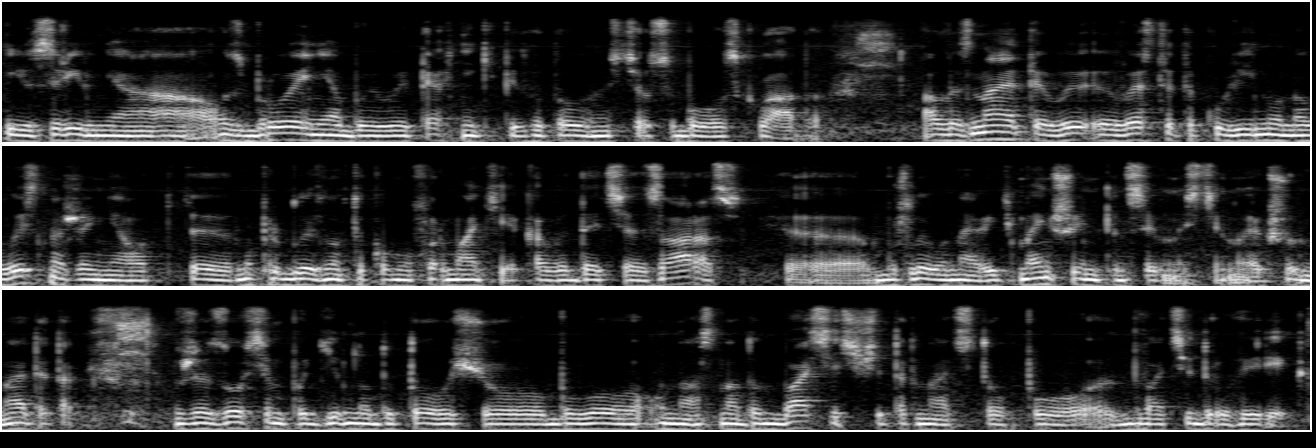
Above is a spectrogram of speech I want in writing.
із рівня озброєння, бойової техніки, підготовленості особового складу. Але знаєте, вести таку війну на виснаження, от е, ну приблизно в такому форматі, яка ведеться зараз, е, можливо, навіть меншої інтенсивності. Ну, якщо знаєте, так вже зовсім подібно до того, що було у нас на Донбасі з 14 по 22 рік.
